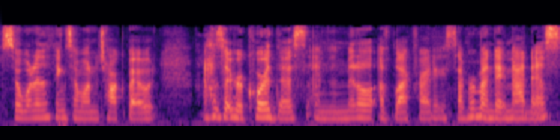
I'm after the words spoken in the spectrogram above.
So, one of the things I want to talk about as I record this, I'm in the middle of Black Friday, Cyber Monday madness,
